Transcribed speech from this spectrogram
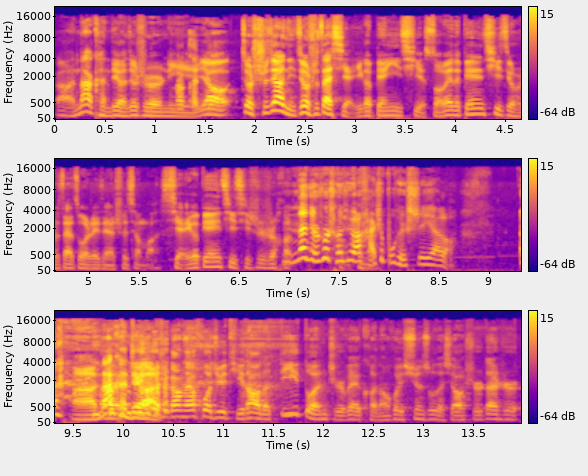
啊，那肯定就是你要就实际上你就是在写一个编译器，所谓的编译器就是在做这件事情嘛。写一个编译器其实是很那就是说程序员还是不会失业了。啊，那肯定就，是刚才霍炬提到的低端职位可能会迅速的消失，但是，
